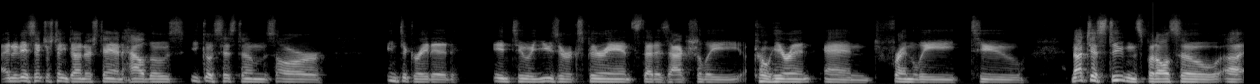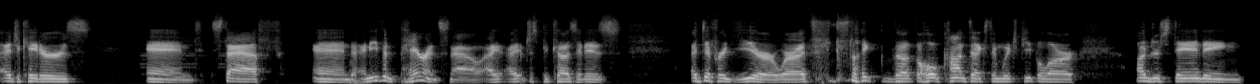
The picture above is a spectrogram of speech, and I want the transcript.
and it is interesting to understand how those ecosystems are integrated into a user experience that is actually coherent and friendly to not just students but also uh, educators and staff and and even parents now. I, I, just because it is a different year where i think like the, the whole context in which people are understanding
